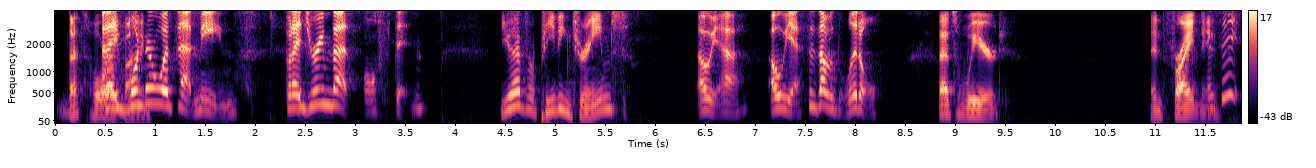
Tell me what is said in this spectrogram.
That's And. I wonder what that means. But I dream that often. you have repeating dreams. Oh yeah. Oh yeah, since I was little. That's weird and frightening. Is it?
